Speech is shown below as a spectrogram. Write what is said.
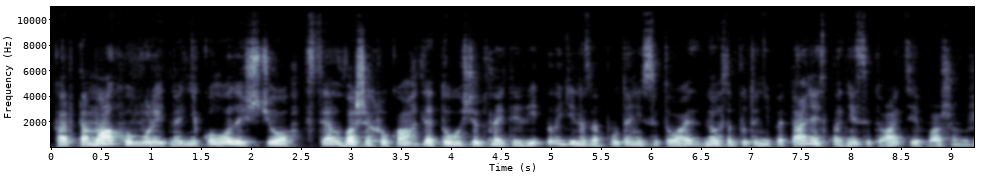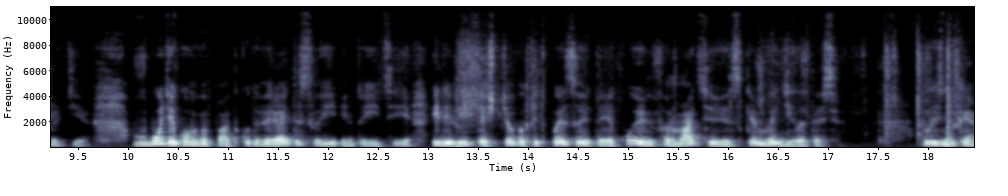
Карта Маг говорить на дні колоди, що все в ваших руках для того, щоб знайти відповіді на запутані ситуа... на запутані питання і складні ситуації в вашому житті. В будь-якому випадку довіряйте своїй інтуїції і дивіться, що ви підписуєте, якою інформацією з ким ви ділитесь. Близнюки.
